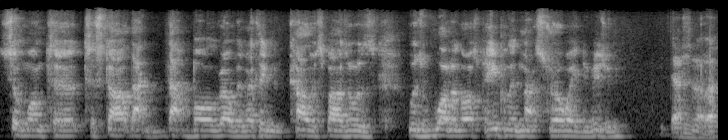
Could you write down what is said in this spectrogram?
someone to, to start that, that ball rolling. I think Carlos Esparza was was one of those people in that strawweight division. Definitely.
